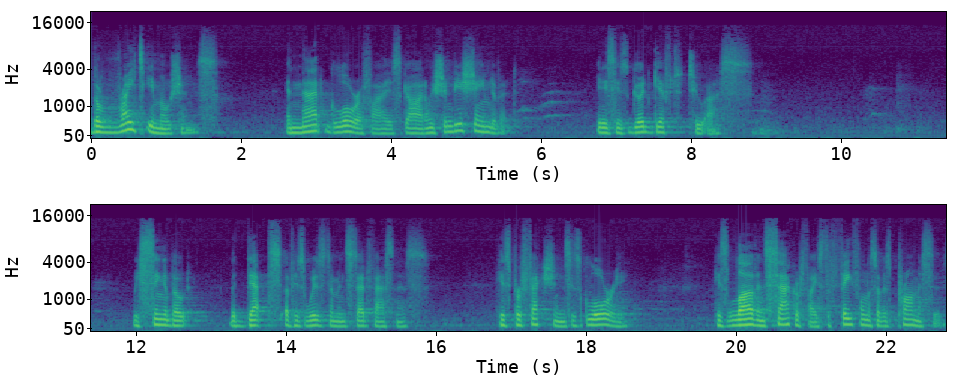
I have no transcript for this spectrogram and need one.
the right emotions. And that glorifies God. And we shouldn't be ashamed of it. It is his good gift to us. We sing about the depths of his wisdom and steadfastness, his perfections, his glory, his love and sacrifice, the faithfulness of his promises.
